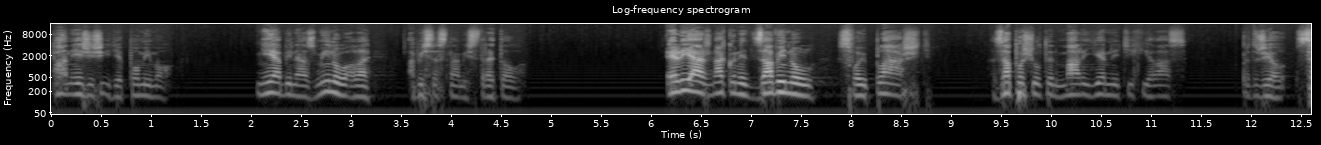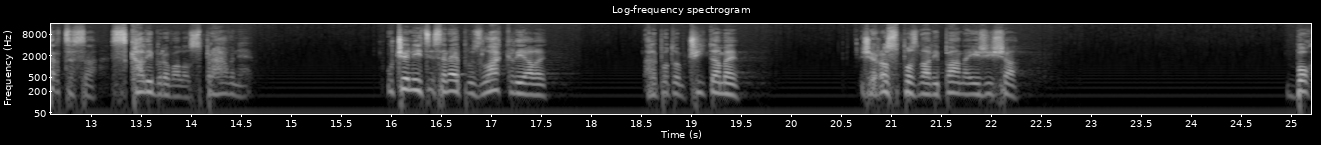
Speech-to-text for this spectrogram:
Pán Ježiš ide pomimo. Nie, aby nás minul, ale aby sa s nami stretol. Eliáš nakoniec zavinul svoj plášť. Započul ten malý, jemný, tichý hlas, pretože jeho srdce sa skalibrovalo správne. Učeníci sa najprv zlakli, ale, ale potom čítame, že rozpoznali pána Ježiša. Boh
